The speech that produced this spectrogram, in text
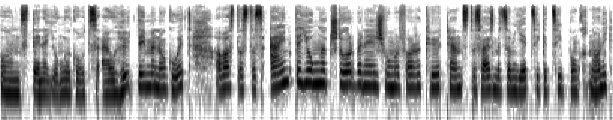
Und diesen Jungen geht's auch heute immer noch gut. Aber was das, das eine Junge gestorben ist, wo wir vorher gehört haben, das weiß man zum jetzigen Zeitpunkt noch nicht.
